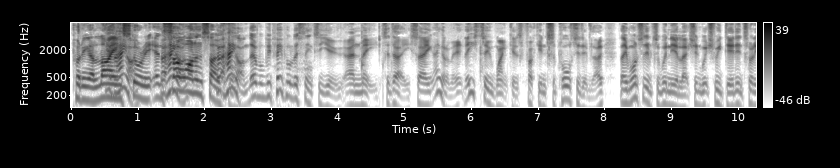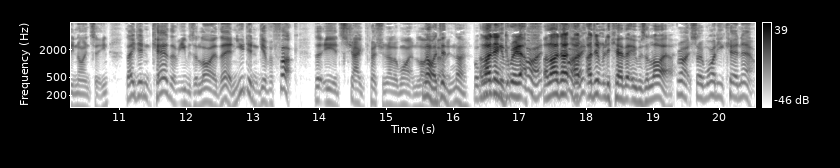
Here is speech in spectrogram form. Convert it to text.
putting a Yeah, lying on. story, and But so on. and so forth. Hang on, there will be people listening to you and me today saying, "Hang on a minute, these two wankers fucking supported him though. They wanted him to win the election, which we did in 2019. They didn't care that he was a liar then. You didn't give a fuck that he had shagged Petronella Wyatt and lied No, I didn't. it. No, and I didn't give really. all right, and I don't. all I. I didn't really care that he was a liar. Right, so why do you care now?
